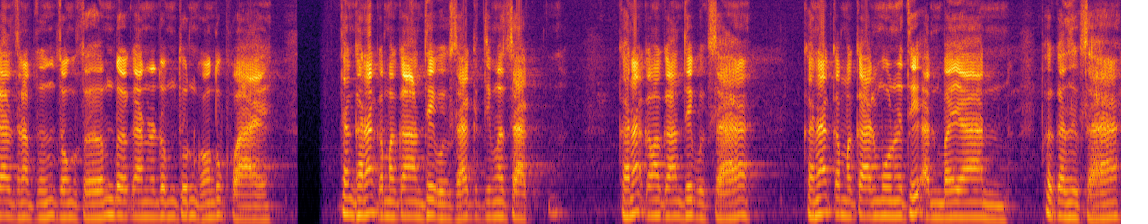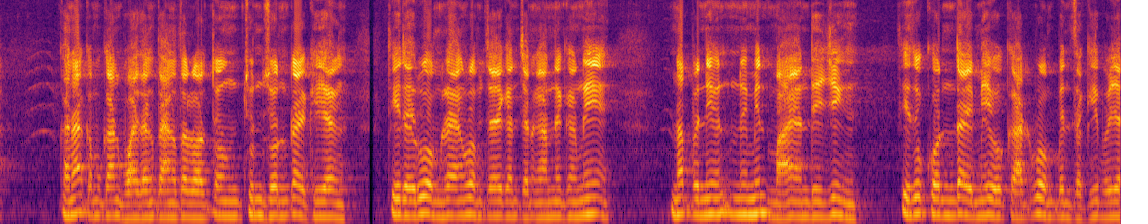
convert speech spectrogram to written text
การสนับสนุนส่งเสริม โดยการระดมทุนของทุกฝ่าย ทั้งคณะกรรมการที่ปรึกษากิติมศักดิ์คณะกรรมการที่ปรึกษา คณะกรรมการมูลนิธิอันบายาน เพื่อการศึกษา คณะกรรมการฝ่ายต่างๆ ตลอดจนชุมชนใกล้เคียง ที่ได้ร่วมแรงร่วมใจกันจัดงานในครั้งนี้ นับเป็นนิมิตหมายอันดียิ่ง ที่ทุกคนได้มีโอกาสร่วมเป็นสักขีพย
